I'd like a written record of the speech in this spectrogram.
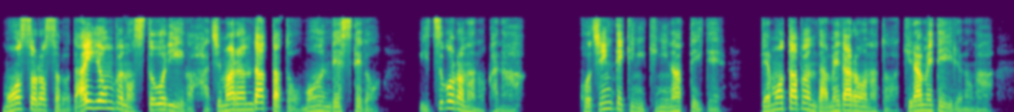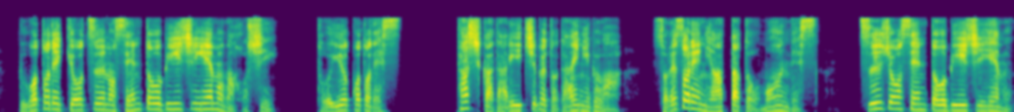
もうそろそろ第4部のストーリーが始まるんだったと思うんですけど、いつ頃なのかな？個人的に気になっていて、でも多分ダメだろうなと諦めているのが、部ごとで共通の戦闘 BGM が欲しい、ということです。確か第1部と第2部は、それぞれにあったと思うんです。通常戦闘 BGM。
